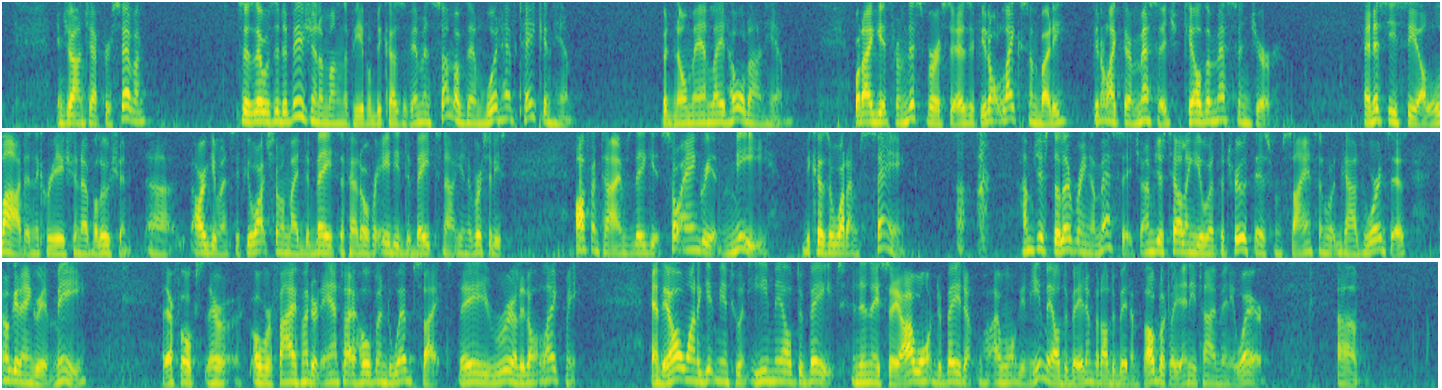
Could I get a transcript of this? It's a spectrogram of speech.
In John chapter 7, it says, There was a division among the people because of him, and some of them would have taken him, but no man laid hold on him. What I get from this verse is, if you don't like somebody, if you don't like their message, kill the messenger. And this you see a lot in the creation evolution uh, arguments. If you watch some of my debates, I've had over 80 debates now at universities. Oftentimes they get so angry at me because of what I'm saying. Uh, I'm just delivering a message. I'm just telling you what the truth is from science and what God's Word says. Don't get angry at me. There are folks, there are over 500 anti-Hovind websites. They really don't like me. And they all want to get me into an email debate. And then they say, I won't debate them. Well, I won't get an email debate them, but I'll debate them publicly anytime, anywhere. Uh,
